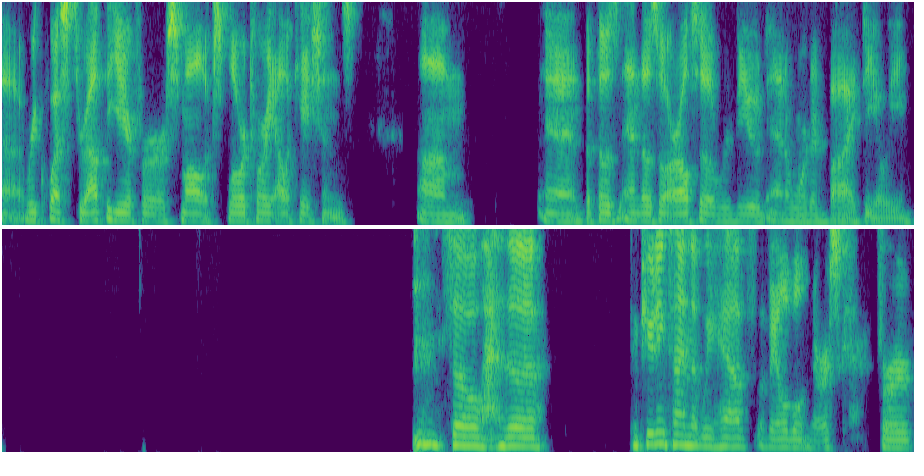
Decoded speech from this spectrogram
uh, requests throughout the year for small exploratory allocations. Um, and but those and those are also reviewed and awarded by DOE. so the computing time that we have available at NERSC for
